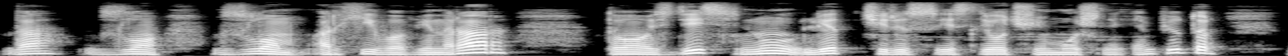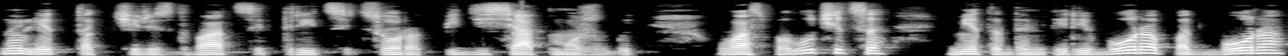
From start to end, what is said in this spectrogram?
да, взлом, взлом архива WinRAR, то здесь, ну, лет через, если очень мощный компьютер, ну, лет так через 20, 30, 40, 50, может быть, у вас получится методом перебора, подбора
